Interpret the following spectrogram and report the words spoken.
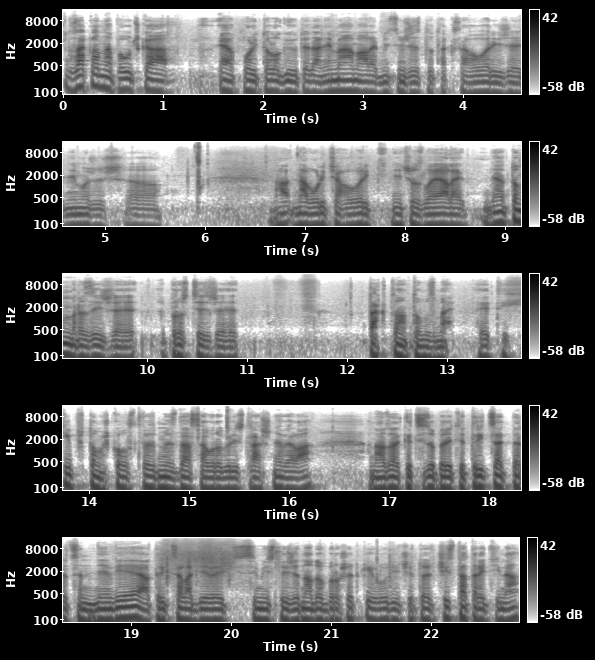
Základná poučka, ja politológiu teda nemám, ale myslím, že to tak sa hovorí, že nemôžeš eh, na, na voliča hovoriť niečo zlé, ale mňa to mrzí, že proste, že takto na tom sme. Hej, tých chyb v tom školstve sme zdá sa urobili strašne veľa a naozaj, keď si zoberiete 30% nevie a 3,9 si myslí, že na dobro všetkých ľudí, či to je čistá tretina,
